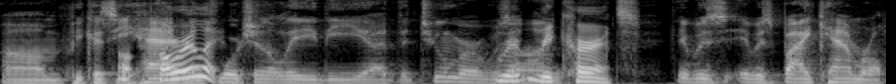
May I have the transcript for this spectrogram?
um, because he oh, had oh, really? unfortunately the uh, the tumor was Re- on, recurrence. It was it was bicameral.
